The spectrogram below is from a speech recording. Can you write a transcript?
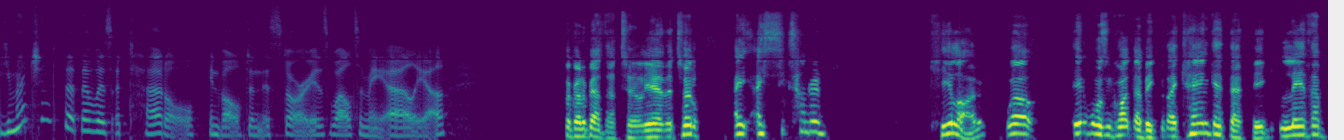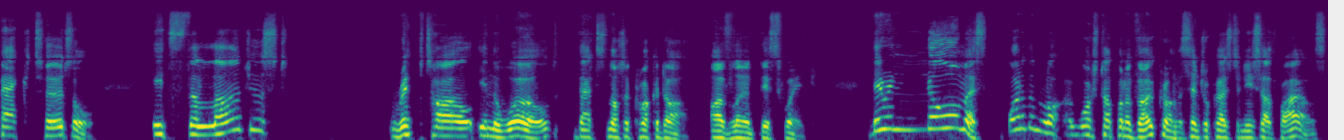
you mentioned that there was a turtle involved in this story as well to me earlier. Forgot about that turtle. Yeah, the turtle, a, a 600 kilo. Well, it wasn't quite that big, but they can get that big. Leatherback turtle. It's the largest reptile in the world that's not a crocodile, I've learned this week. They're enormous. One of them washed up on Avoca on the central coast of New South Wales,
